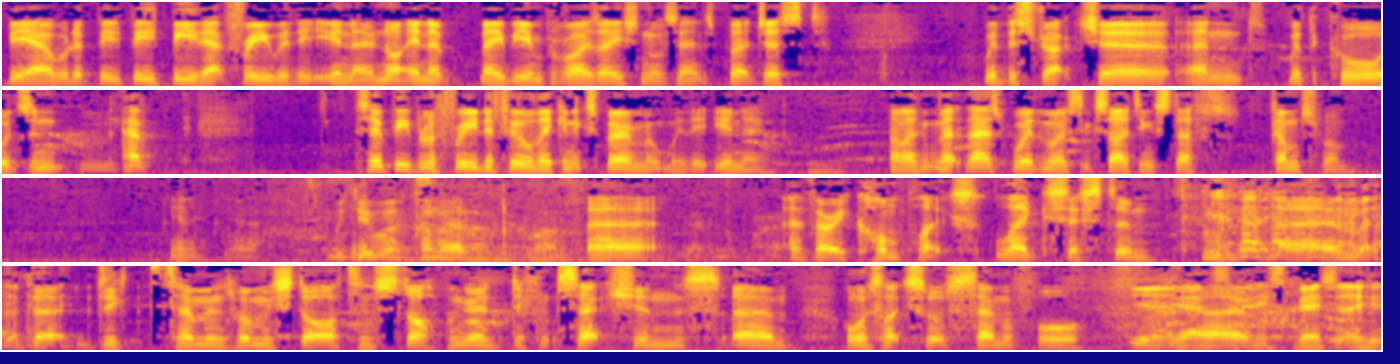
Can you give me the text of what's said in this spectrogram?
be able to be, be, be that free with it. You know, not in a maybe improvisational sense, but just with the structure and with the chords and have. So people are free to feel they can experiment with it. You know, and I think that that's where the most exciting stuff comes from. You know. Yeah. We do work on a uh, a very complex leg system um, that determines when we start and stop and go in different sections, um, almost like sort of semaphore. Yeah, so Um, it's basically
